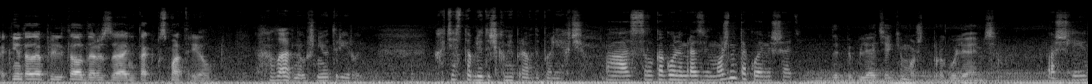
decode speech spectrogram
От нее тогда прилетал даже за не так посмотрел. Ладно, уж не утрируй. Хотя с таблеточками, правда, полегче. А с алкоголем разве можно такое мешать? До библиотеки, может, прогуляемся? Пошли.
